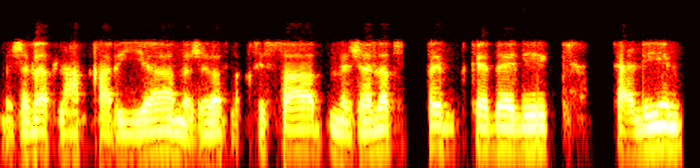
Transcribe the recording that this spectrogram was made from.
مجالات العقارية مجالات الاقتصاد مجالات الطب كذلك التعليم.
